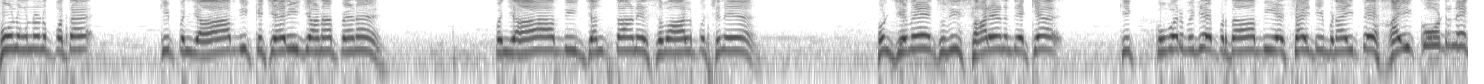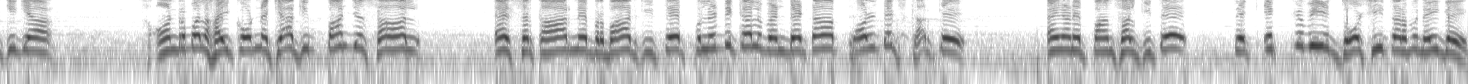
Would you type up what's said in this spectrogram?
ਹੁਣ ਉਹਨਾਂ ਨੂੰ ਪਤਾ ਹੈ ਕਿ ਪੰਜਾਬ ਦੀ ਕਚਹਿਰੀ ਜਾਣਾ ਪੈਣਾ ਹੈ। ਪੰਜਾਬ ਦੀ ਜਨਤਾ ਨੇ ਸਵਾਲ ਪੁੱਛਣੇ ਆ ਹੁਣ ਜਿਵੇਂ ਤੁਸੀਂ ਸਾਰਿਆਂ ਨੇ ਦੇਖਿਆ ਕਿ ਕੁਵਰ ਵਿਜੇ ਪ੍ਰਤਾਪ ਦੀ ਐਸਆਈਟੀ ਬਣਾਈ ਤੇ ਹਾਈ ਕੋਰਟ ਨੇ ਕੀ ਕਿਹਾ? ਆਨਰੇਬਲ ਹਾਈ ਕੋਰਟ ਨੇ ਕਿਹਾ ਕਿ 5 ਸਾਲ ਇਹ ਸਰਕਾਰ ਨੇ ਬਰਬਾਦ ਕੀਤੇ ਪੋਲਿਟੀਕਲ ਵੈਂਡੇਟਾ ਪੋਲਿਟਿਕਸ ਕਰਕੇ। ਇਹਨਾਂ ਨੇ 5 ਸਾਲ ਕੀਤੇ ਤੇ ਇੱਕ ਵੀ ਦੋਸ਼ੀ ਤਰਫ ਨਹੀਂ ਗਏ।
